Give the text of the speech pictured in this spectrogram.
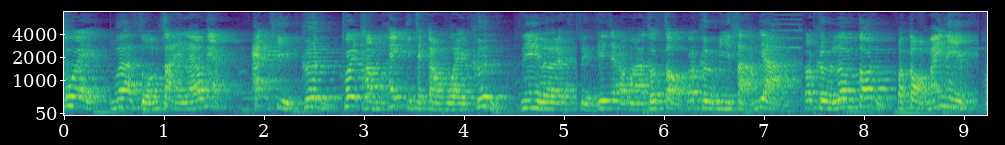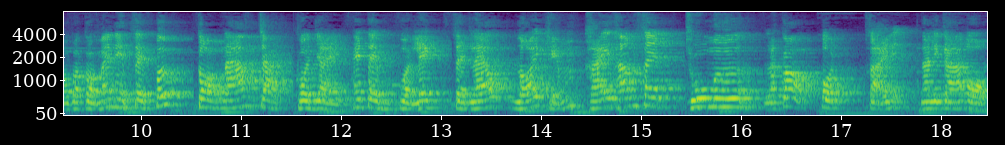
ช่วยเมื่อสวมใส่แล้วเนี่ย แอคทีฟขึ้น ช่วยทำให้กิจกรรมไวขึ้น นี่เลย สิ่งที่จะเอามาทดสอบก็คือมี 3 อย่าง ก็คือเริ่มต้นประกอบไม้หนีบพอประกอบไม้หนีบเสร็จปุ๊บกรอกน้ำจากขวดใหญ่ให้เต็มขวดเล็ก เสร็จแล้วร้อยเข็มใครทำเสร็จชูมือ แล้วก็ปลดสายนาฬิกาออก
